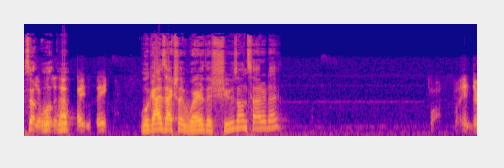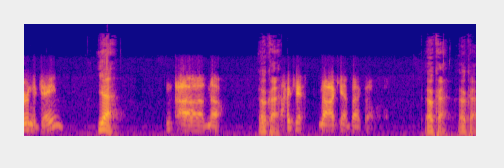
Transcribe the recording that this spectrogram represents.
So you know, we'll will, just have to wait and see. will guys actually wear the shoes on Saturday? During the game? Yeah. Uh, no, Okay. I can't. No, I can't back that one. up. Okay. Okay.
